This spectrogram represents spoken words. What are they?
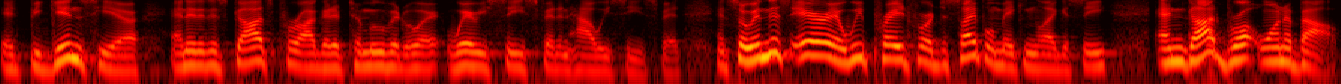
It begins here, and it is God's prerogative to move it where, where, He sees fit and how He sees fit. And so, in this area, we prayed for a disciple making legacy, and God brought one about.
